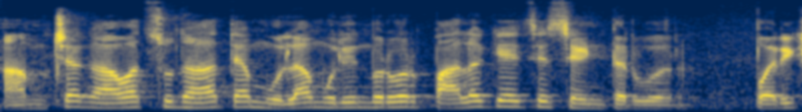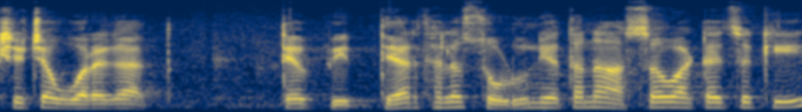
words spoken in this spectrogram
आमच्या गावात सुद्धा त्या मुला मुलींबरोबर पालक यायचे सेंटरवर परीक्षेच्या वर्गात. त्या विद्यार्थ्याला सोडून येताना असं वाटायचं की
